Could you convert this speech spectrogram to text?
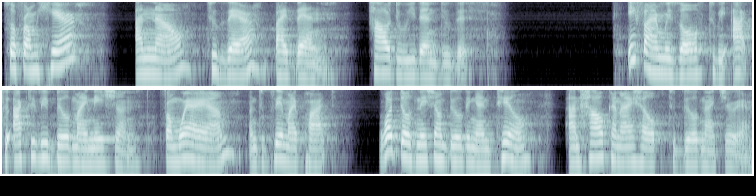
So, from here and now to there by then, how do we then do this? If I am resolved to, be act, to actively build my nation, from where I am and to play my part. What does nation building entail, and how can I help to build Nigeria?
